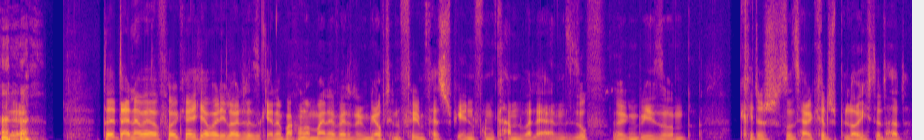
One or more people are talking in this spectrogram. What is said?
ja. Deiner wäre erfolgreicher, weil die Leute das gerne machen und meiner wäre dann irgendwie auf den Filmfestspielen von Cannes, weil er einen Suff irgendwie so kritisch, sozialkritisch beleuchtet hat.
